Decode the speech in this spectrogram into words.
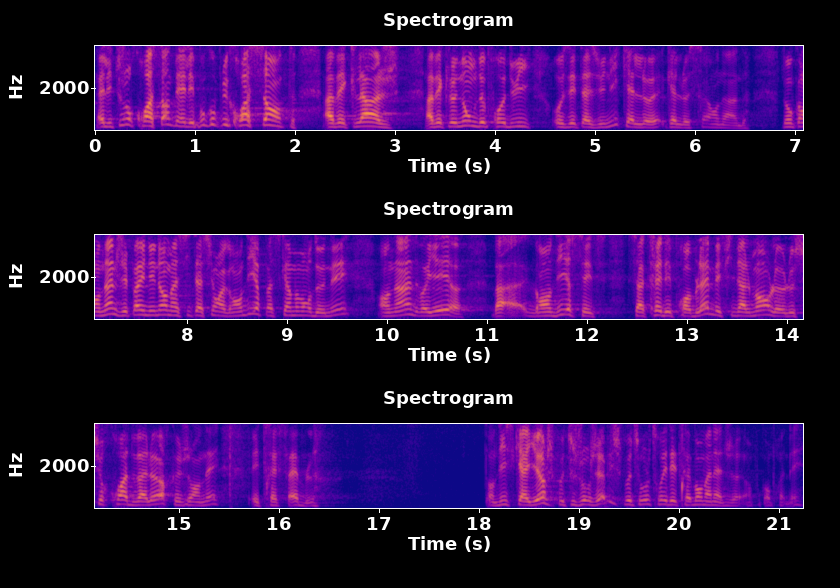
elle est toujours croissante, mais elle est beaucoup plus croissante avec l'âge, avec le nombre de produits aux États-Unis qu'elle le serait en Inde. Donc en Inde, je n'ai pas une énorme incitation à grandir parce qu'à un moment donné, en Inde, vous voyez, euh, bah, grandir, ça crée des problèmes et finalement, le, surcroît de valeur que j'en ai est très faible. Tandis qu'ailleurs, je peux toujours gérer, je peux toujours trouver des très bons managers, vous comprenez?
